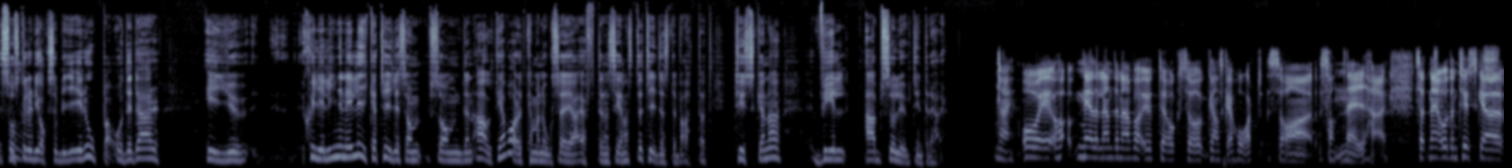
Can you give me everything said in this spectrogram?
Så mm. skulle det också bli i Europa. Och det där är ju skiljelinjen är lika tydlig som, som den alltid har varit kan man nog säga efter den senaste tidens debatt. Att tyskarna vill absolut inte det här. Nej, och eh, Nederländerna var ute också ganska hårt, sa, sa nej här. Så att, och den tyska,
